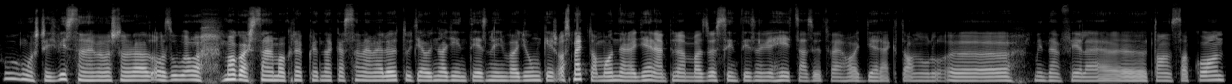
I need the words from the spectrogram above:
Hú, most így visszanemben, most az, az, a magas számok röpködnek a szemem előtt, ugye, hogy nagy intézmény vagyunk, és azt meg tudom mondani, hogy jelen pillanatban az összintézmény, hogy 756 gyerek tanul ö, mindenféle ö, tanszakon.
